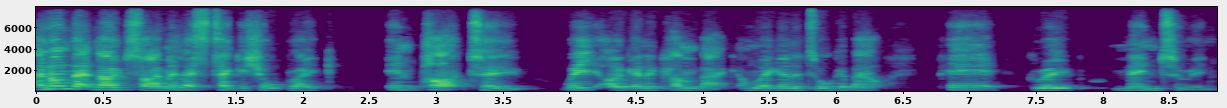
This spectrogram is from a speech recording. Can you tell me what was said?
And on that note, Simon, let's take a short break. In part two, we are going to come back and we're going to talk about peer group mentoring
